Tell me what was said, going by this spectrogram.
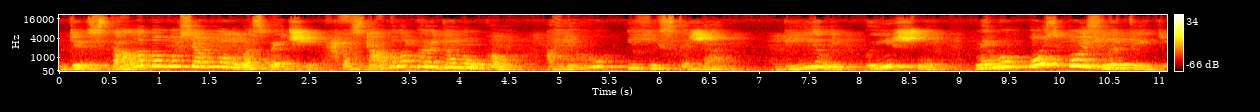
Дістала бабуся голуба з печі, поставила перед онуком, а його і їсти жаль. Білий, пишний, немов ось-ось летить.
